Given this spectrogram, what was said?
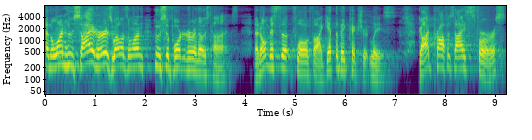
and the one who sired her, as well as the one who supported her in those times. Now don't miss the flow of thought. Get the big picture at least. God prophesies first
